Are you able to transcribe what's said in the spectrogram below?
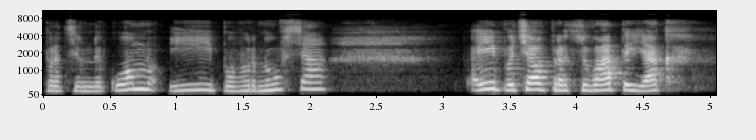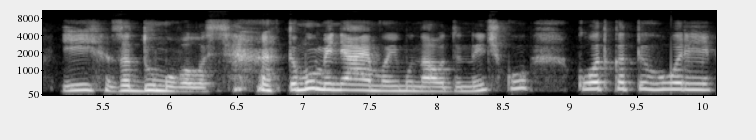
працівником і повернувся, і почав працювати як і задумувалось. Тому міняємо йому на одиничку код категорії,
